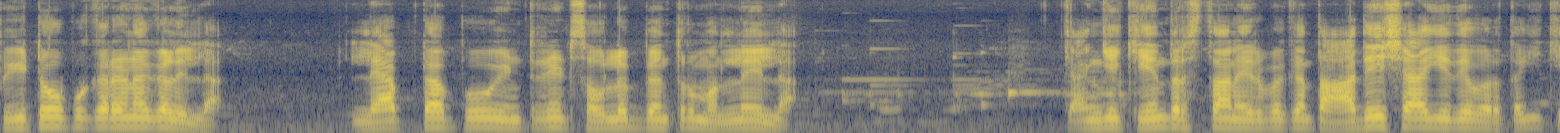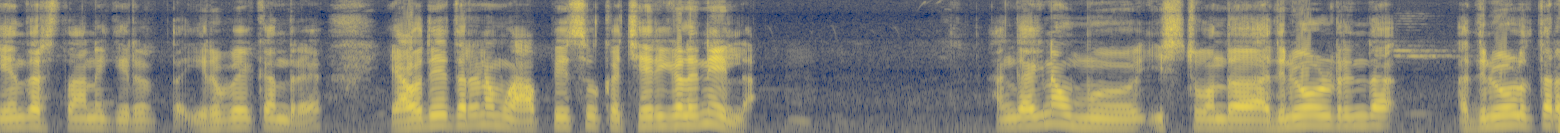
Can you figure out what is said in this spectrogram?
ಪೀಠೋಪಕರಣಗಳಿಲ್ಲ. ಲ್ಯಾಪ್ಟಾಪು ಇಂಟರ್ನೆಟ್ ಸೌಲಭ್ಯ ಅಂತೂ ಮೊದಲೇ ಇಲ್ಲ. ಹಂಗೆ ಕೇಂದ್ರ ಸ್ಥಾನ ಇರಬೇಕಂತ ಆದೇಶ ಆಗಿದೆ ಹೊರತಾಗಿ ಕೇಂದ್ರ ಸ್ಥಾನಕ್ಕೆ ಇರ ಇರಬೇಕಂದ್ರೆ ಯಾವುದೇ ಥರ ನಮ್ಗೆ ಆಫೀಸು, ಕಚೇರಿಗಳೇ ಇಲ್ಲ. ಹಂಗಾಗಿ ನಾವು ಇಷ್ಟು ಒಂದು ಹದಿನೇಳರಿಂದ ಹದಿನೇಳು ಥರ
